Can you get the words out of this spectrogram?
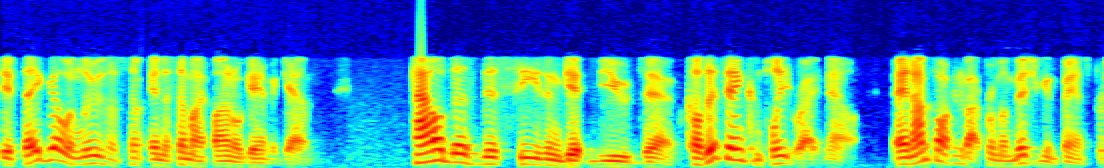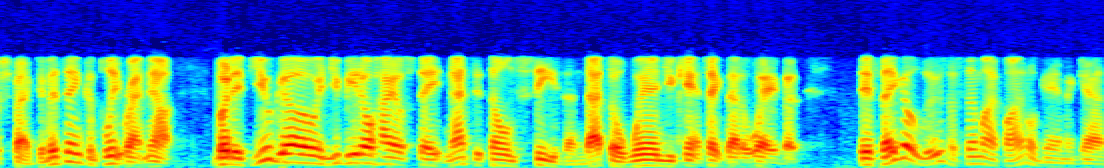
if they go and lose in a semifinal game again, how does this season get viewed then? Because it's incomplete right now. And I'm talking about from a Michigan fan's perspective. It's incomplete right now. But if you go and you beat Ohio State, and that's its own season, that's a win. You can't take that away. But if they go lose a semifinal game again,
